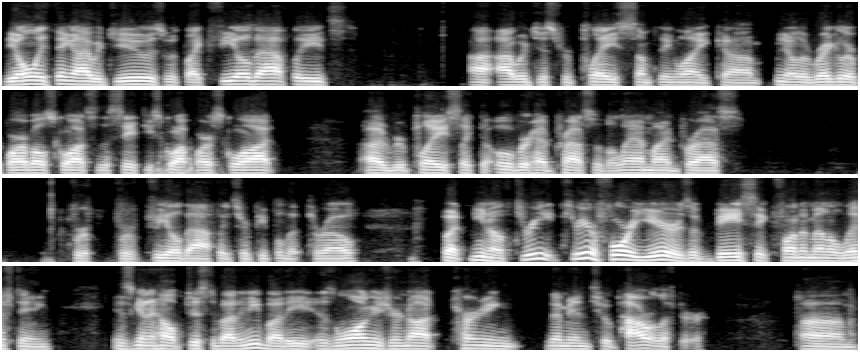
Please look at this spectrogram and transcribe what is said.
The only thing I would do is with like field athletes, uh, I would just replace something like, um, you know, the regular barbell squats or the safety squat bar squat. I'd replace like the overhead press with the landmine press for, for field athletes or people that throw. But, you know, three, three or four years of basic fundamental lifting is going to help just about anybody as long as you're not turning them into a power lifter. Um,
